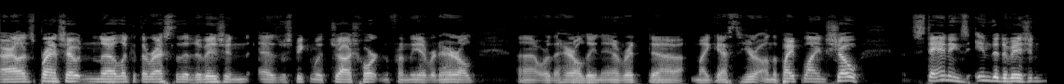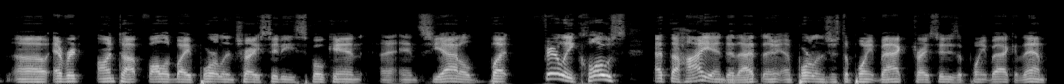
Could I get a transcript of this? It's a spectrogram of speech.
All right, let's branch out and uh, look at the rest of the division as we're speaking with Josh Horton from the Everett Herald, uh, or the Herald in Everett, uh, my guest here on the Pipeline Show. Standings in the division, uh, Everett on top, followed by Portland, Tri-City, Spokane, uh, and Seattle, but fairly close at the high end of that. I mean, Portland's just a point back, Tri-City's a point back of them,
